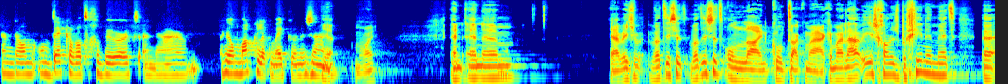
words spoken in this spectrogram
En dan ontdekken wat er gebeurt en daar heel makkelijk mee kunnen zijn. Ja, mooi. En, en um, ja, weet je, wat is het, wat is het online contact maken? Maar laten we eerst gewoon eens beginnen met uh,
